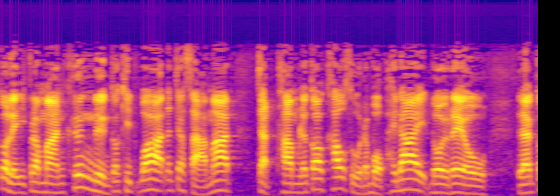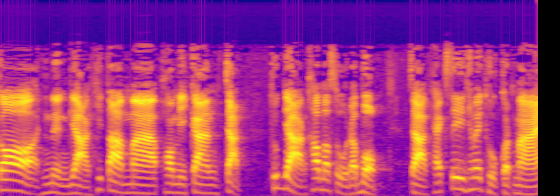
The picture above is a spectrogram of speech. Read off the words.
ก็เหลืออีกประมาณครึ่งหนึ่งก็คิดว่าน่าจะสามารถจัดทำแล้วก็เข้าสู่ระบบให้ได้โดยเร็ว แล้วก็หนึ่งอย่างที่ตามมาพอมีการจัด ทุกอย่างเข้ามาสู่ระบบ จากแท็กซี่ที่ไม่ถูกกฎหมาย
